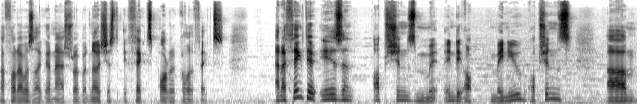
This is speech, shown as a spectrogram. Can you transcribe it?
I thought that was like an asteroid, but no, it's just effects, particle effects. And I think there is an options in the op menu options, um,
